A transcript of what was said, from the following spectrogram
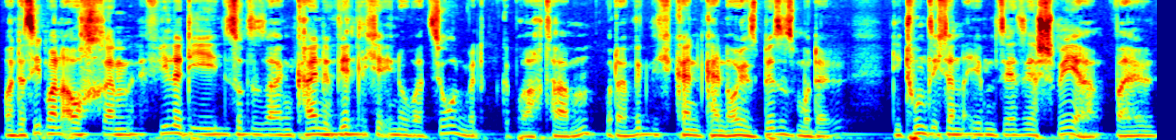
Und das sieht man auch, ähm, viele, die sozusagen keine wirkliche Innovation mitgebracht haben oder wirklich kein, kein neues Businessmodell, die tun sich dann eben sehr, sehr schwer, weil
